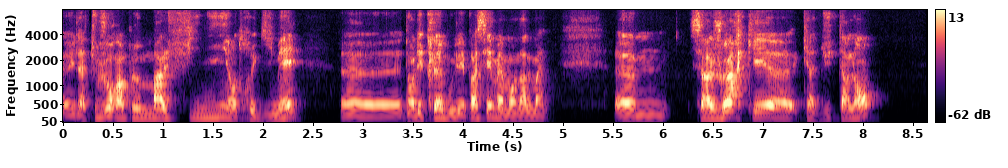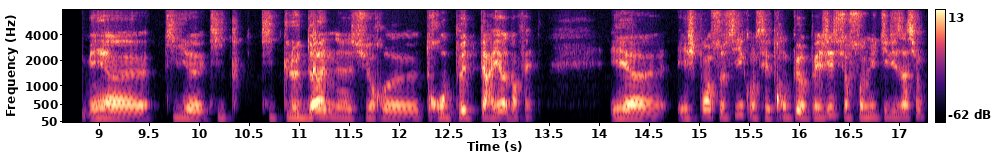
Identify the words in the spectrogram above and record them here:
Euh, il a toujours un peu mal fini, entre guillemets, dans les clubs où il est passé, même en Allemagne. c'est un joueur qui, a du talent, mais qui, te le donne sur trop peu de périodes, en fait. et je pense aussi qu'on s'est trompé au PSG sur son utilisation.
